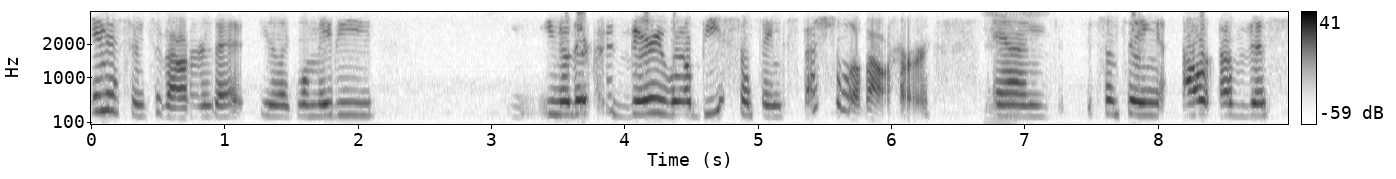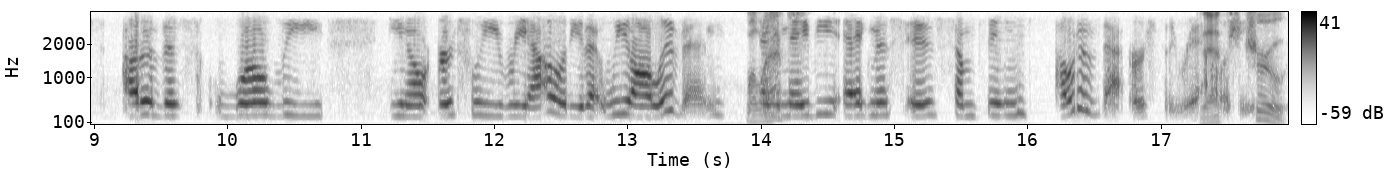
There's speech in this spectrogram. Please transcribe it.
innocence about her that you're like, well, maybe, you know, there could very well be something special about her, Yes. and something out of this out of this worldly, you know, earthly reality that we all live in. Well, and maybe Agnes is something out of that earthly reality. That's true.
